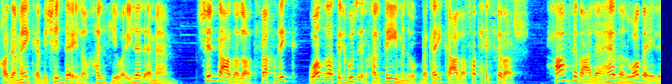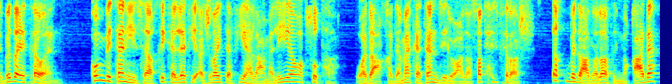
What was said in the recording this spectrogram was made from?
قدميك بشدة إلى الخلف وإلى الأمام. شد عضلات فخذك واضغط الجزء الخلفي من ركبتيك على سطح الفراش. حافظ على هذا الوضع لبضع ثوان قم بثني ساقك التي أجريت فيها العملية وابسطها. ودع قدمك تنزل على سطح الفراش. اقبض عضلات المقعدة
